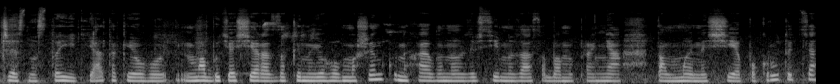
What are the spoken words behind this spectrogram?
Чесно, стоїть. Я так його, мабуть, я ще раз закину його в машинку. Нехай воно зі всіма засобами прання там в мене ще покрутиться,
